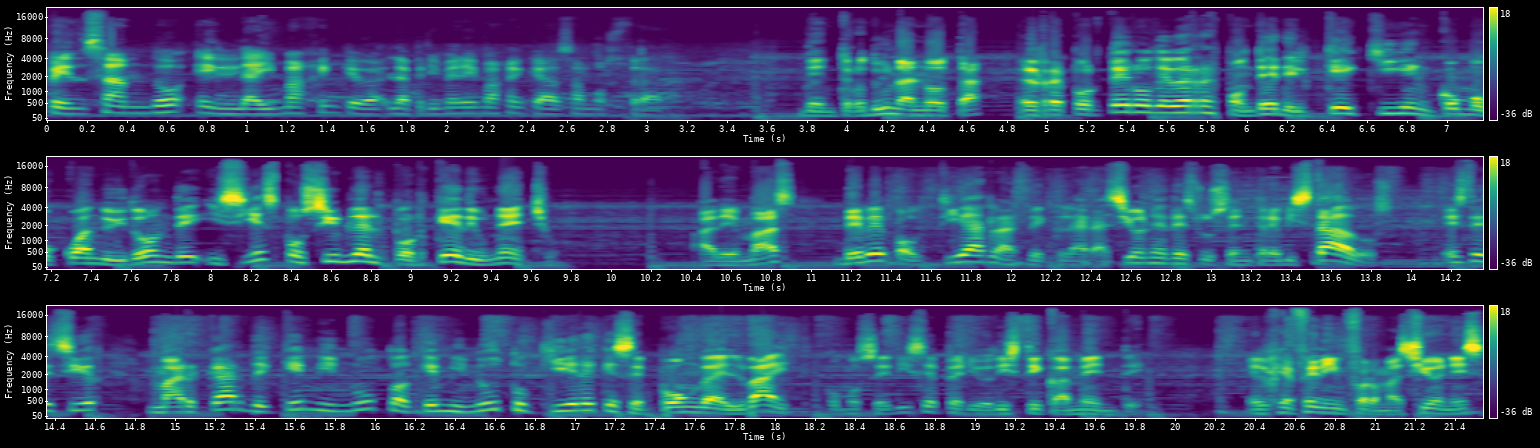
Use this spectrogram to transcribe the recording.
pensando en la imagen que la primera imagen que vas a mostrar. Dentro de una nota, el reportero debe responder el qué, quién, cómo, cuándo y dónde y si es posible el porqué de un hecho. Además, debe pautear las declaraciones de sus entrevistados, es decir, marcar de qué minuto a qué minuto quiere que se ponga el byte, como se dice periodísticamente. El jefe de informaciones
